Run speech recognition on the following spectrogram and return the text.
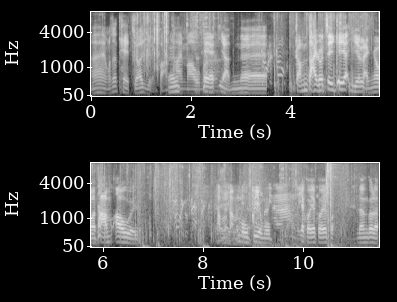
唉，我想踢咗一二零版嗯 time out 踢嘛。人咧，咁大個 JK 一二零啊，話貪歐嘅，氹氹都冇必要冇一個一個一個，兩個兩。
